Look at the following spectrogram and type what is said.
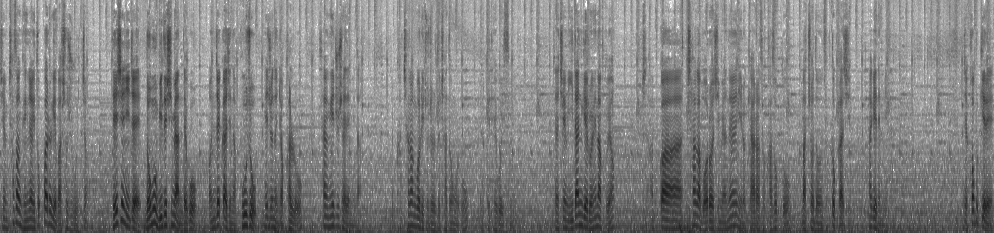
지금 차선 굉장히 똑바르게 맞춰주고 있죠. 대신 이제 너무 믿으시면 안 되고 언제까지나 보조해주는 역할로 사용해 주셔야 됩니다. 지금 차간 거리 조절도 자동으로 이렇게 되고 있습니다. 자, 지금 2단계로 해놨고요. 차- 앞과 차가 멀어지면은 이렇게 알아서 가속도 맞춰놓은 속도까지 하게 됩니다. 이제 커브길에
